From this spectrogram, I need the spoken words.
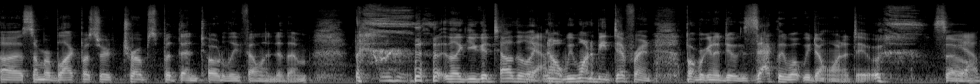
uh, summer blockbuster tropes, but then totally fell into them. like you could tell they're like, Yeah. no, we want to be different, but we're going to do exactly what we don't want to do. so. Yeah.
